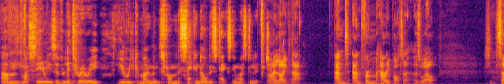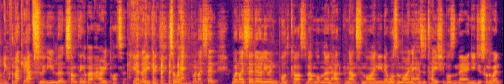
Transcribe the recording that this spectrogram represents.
um, my series of literary eureka moments from the second oldest text in Western literature. I like that. And and from Harry Potter as well. Something for the kids. Absolutely, you learnt something about Harry Potter. Yeah, there you go. so when, when I said when I said earlier in the podcast about not knowing how to pronounce Hermione, there was a minor hesitation, wasn't there? And you just sort of went,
